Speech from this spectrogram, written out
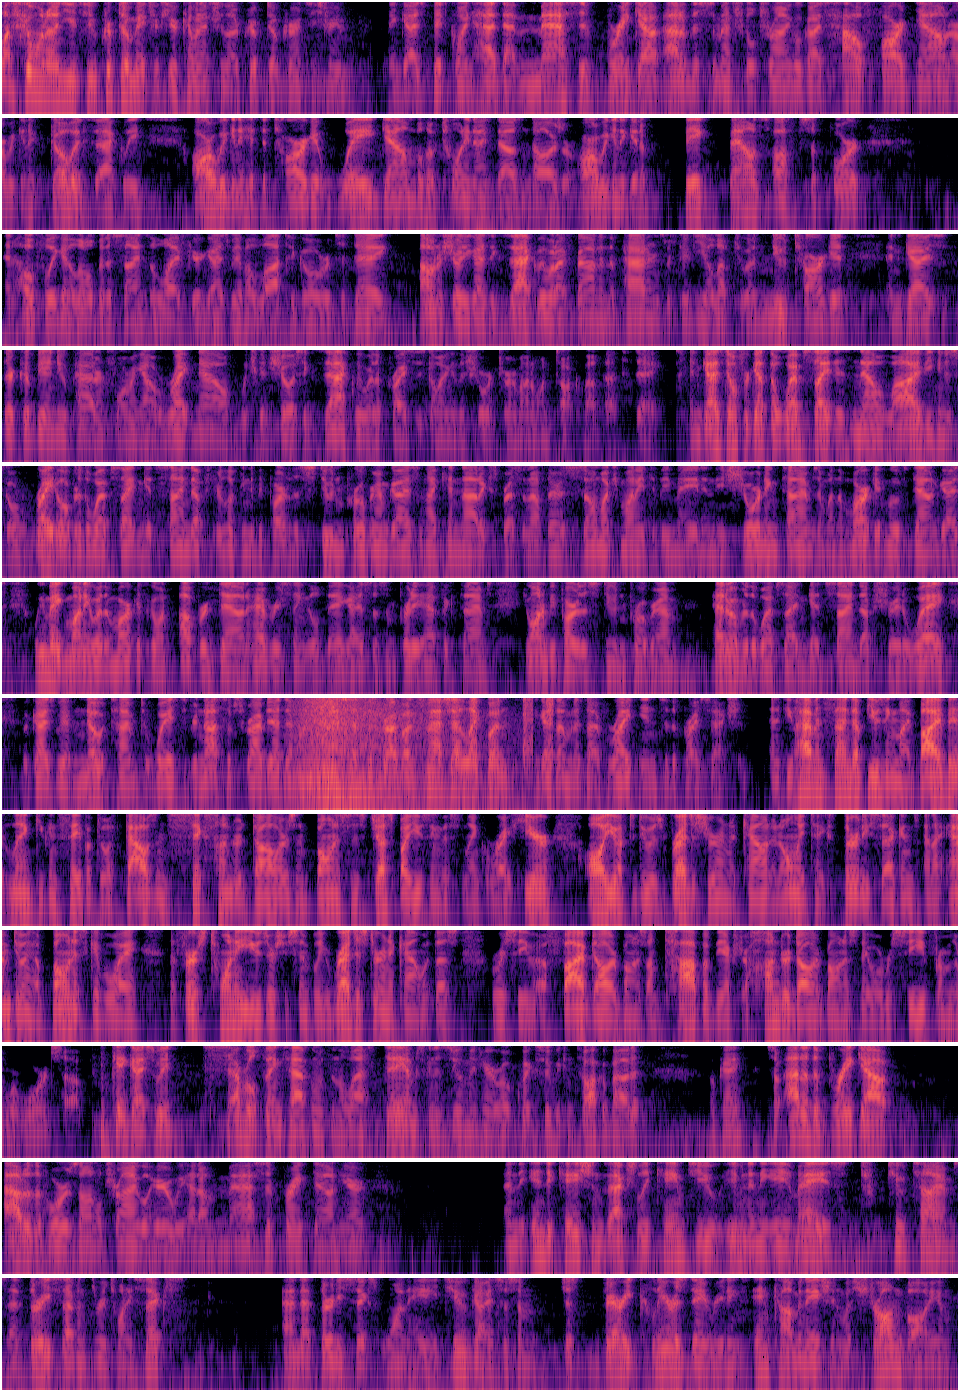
What's going on YouTube? Crypto Matrix here coming at you another cryptocurrency stream. And guys, Bitcoin had that massive breakout out of the symmetrical triangle. Guys, how far down are we going to go exactly? Are we going to hit the target way down below $29,000 or are we going to get a big bounce off of support and hopefully get a little bit of signs of life here, guys? We have a lot to go over today. I want to show you guys exactly what I found in the patterns which could yield up to a new target and guys, there could be a new pattern forming out right now, which can show us exactly where the price is going in the short term. I don't want to talk about that today. And guys, don't forget the website is now live. You can just go right over to the website and get signed up if you're looking to be part of the student program, guys. And I cannot express enough. There is so much money to be made in these shorting times. And when the market moves down, guys, we make money where the market's going up or down every single day, guys. So some pretty epic times. If you want to be part of the student program, head over to the website and get signed up straight away. But guys, we have no time to waste. If you're not subscribed yet, definitely smash that subscribe button, smash that like button. And guys, I'm going to dive right into the price action. And if you haven't signed up using my Bybit link, you can save up to $1,600 in bonuses just by using this link right here. All you have to do is register an account. It only takes 30 seconds, and I am doing a bonus giveaway. The first 20 users who simply register an account with us will receive a $5 bonus on top of the extra $100 bonus they will receive from the Rewards Hub. Okay, guys, so we had several things happen within the last day. I'm just going to zoom in here real quick so we can talk about it. Okay, so out of the breakout, out of the horizontal triangle here, we had a massive breakdown here. And the indications actually came to you, even in the AMAs, two times at 37,326 and at 36,182, guys. So some just very clear as day readings in combination with strong volume,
